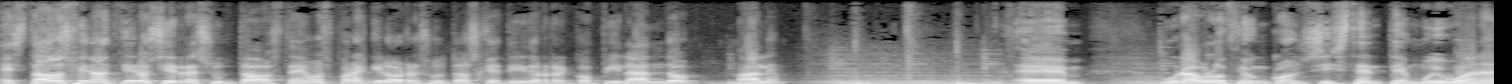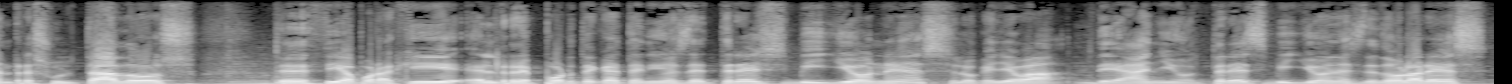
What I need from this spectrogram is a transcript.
Estados financieros y resultados. Tenemos por aquí los resultados que te he ido recopilando, ¿vale? Eh, una evolución consistente, muy buena en resultados. Te decía por aquí, el reporte que ha tenido es de 3 billones, lo que lleva de año, 3 billones de dólares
